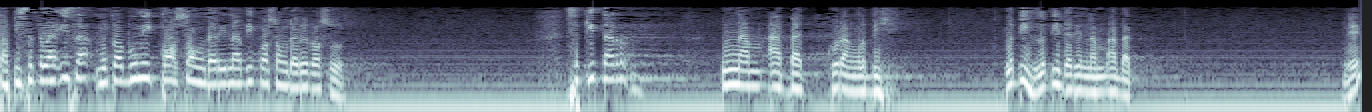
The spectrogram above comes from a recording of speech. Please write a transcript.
Tapi setelah Isa, muka bumi kosong dari Nabi, kosong dari Rasul. Sekitar enam abad kurang lebih. Lebih, lebih dari enam abad. Okay?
